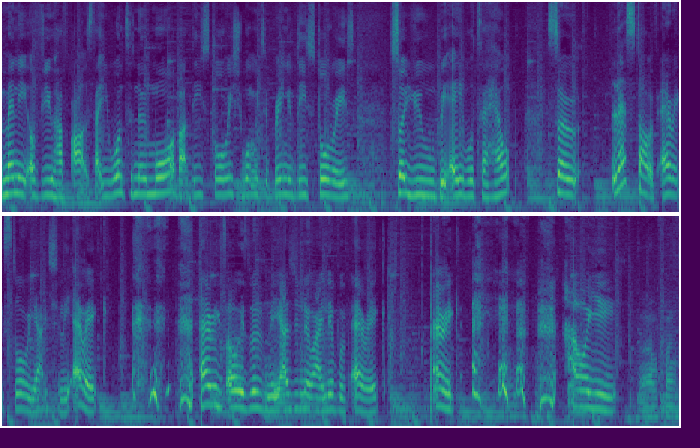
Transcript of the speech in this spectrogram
many of you have asked that you want to know more about these stories. You want me to bring you these stories so you'll be able to help. So let's start with Eric's story actually. Eric, Eric's always with me. As you know, I live with Eric. Eric, how are you? I'm fine.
